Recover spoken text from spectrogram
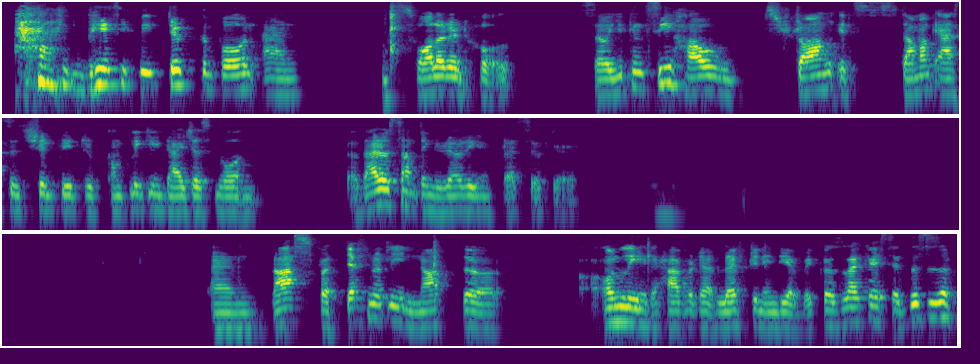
and basically took the bone and swallowed it whole. So you can see how strong its stomach acid should be to completely digest bone. So that was something really impressive here. And last but definitely not the only habitat left in India, because like I said, this is a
